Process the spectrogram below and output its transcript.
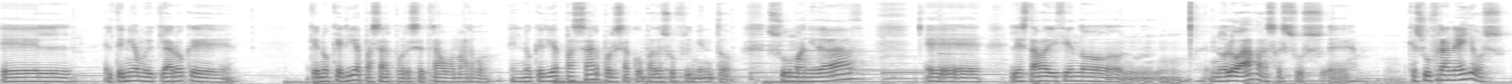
él, él tenía muy claro que que no quería pasar por ese trago amargo, él no quería pasar por esa copa de sufrimiento. Su humanidad eh, le estaba diciendo, mm, no lo hagas Jesús, eh, que sufran ellos.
